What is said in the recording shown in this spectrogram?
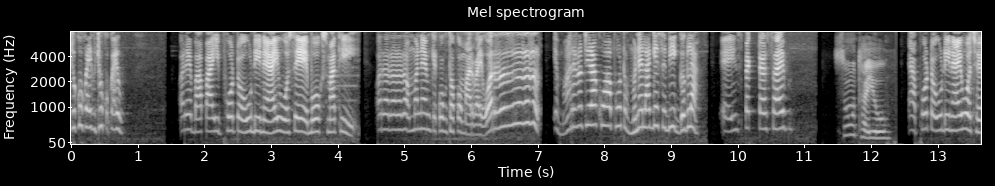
જોકો કાયું જોકો કાયું અરે બાપા ઈ ફોટો ઉડીને આવ્યો છે બોક્સમાંથી અરે અરે મને એમ કે કોક ધક્કો મારવા આવ્યો. અરે. એ મારે નથી રાખવો આ ફોટો મને લાગે છે બીક ગગલા. એ ઇન્સ્પેક્ટર સાહેબ. શું થયું? આ ફોટો ઉડીને આવ્યો છે.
